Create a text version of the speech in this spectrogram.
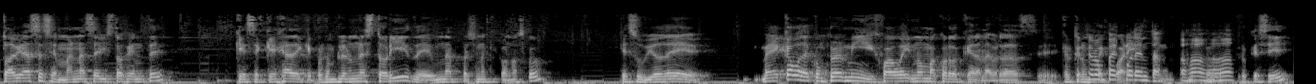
todavía hace semanas he visto gente que se queja de que, por ejemplo, en una story de una persona que conozco, que subió de me acabo de comprar mi Huawei, no me acuerdo qué era, la verdad. Eh, creo que era un P40. Creo que sí.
